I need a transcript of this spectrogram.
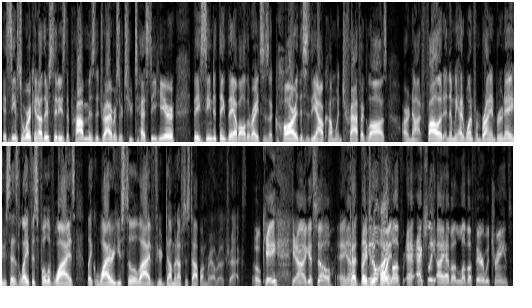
it seems to work in other cities. The problem is that drivers are too testy here. They seem to think they have all the rights as a car. This is the outcome when traffic laws are not followed. And then we had one from Brian Brunet who says life is full of whys. Like, why are you still alive if you're dumb enough to stop on railroad tracks? Okay, yeah, I guess so. Hey, yeah. cut right And to the know, I point. love. Actually, I have a love affair with trains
